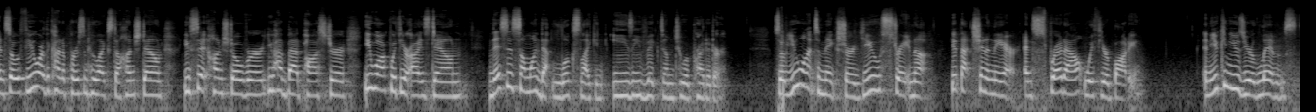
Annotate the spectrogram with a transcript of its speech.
And so if you are the kind of person who likes to hunch down, you sit hunched over, you have bad posture, you walk with your eyes down, this is someone that looks like an easy victim to a predator. So you want to make sure you straighten up, get that chin in the air, and spread out with your body. And you can use your limbs,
